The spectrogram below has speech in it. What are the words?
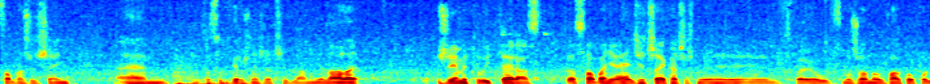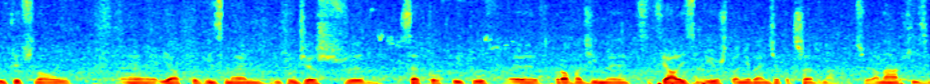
stowarzyszeń. Em, to są dwie różne rzeczy dla mnie, no ale żyjemy tu i teraz. Ta osoba nie będzie czekać, aż my swoją wzmożoną walką polityczną e, i aktywizmem, tudzież e, setką tweetów e, wprowadzimy socjalizm i już to nie będzie potrzebne, czy anarchizm,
